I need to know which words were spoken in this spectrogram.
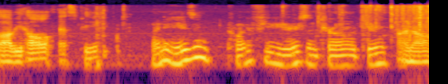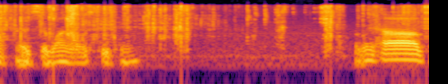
Bobby Hall, SP. Might have used him quite a few years in Toronto too. I know, it's one of those two teams. We have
